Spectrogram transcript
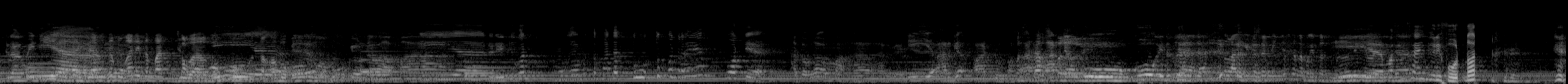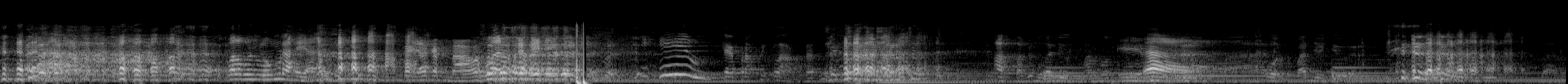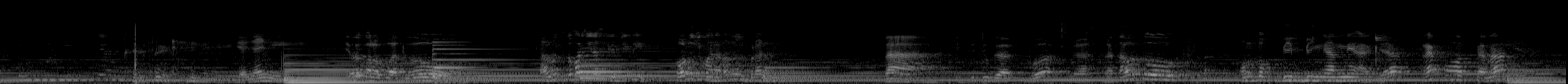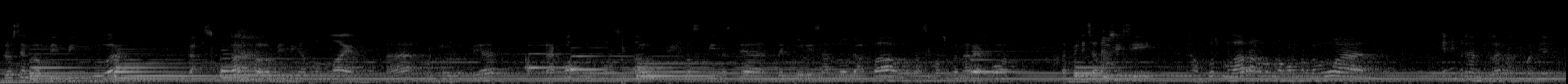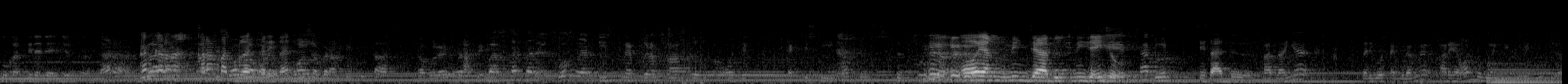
Gramedia. Iya, jangan temukan di tempat jual buku, Iya. toko buku umum. buku udah lama. Iya, dan itu kan mungkin tempatnya tutup kan repot ya. Atau enggak mahal harganya? Iya, harga aduh, masa Masa ada beli? buku gitu kan. Ya, selagi bisa minjem kenapa kita harus beli? Iya, masa kan? saya nyuri footnote? Walaupun lumrah ya. kayak kenal. Kayak praktik langka tuh. ah, tapi bukan di Unpar mungkin. Ah. Unpar jujur. Dia nyanyi. Itu kalau buat lo. lu kan sih skripsi nih kalau lu gimana? Kan lu lebih berat nih Nah, itu juga gua nggak nggak tahu tuh. Untuk bimbingannya aja repot karena dosen pembimbing gua nggak suka kalau bimbingan online. Karena menurut dia repot untuk ngasih tahu plus minusnya dari tulisan lo gak apa untuk ngasih masukannya repot. Tapi di satu sisi kampus melarang untuk melakukan pertemuan. Ini beneran dilarang, bukan, dia- bukan tidak dianjurkan. dilarang Kan karena- karena Mahasiswa 14 nggak hari tadi. nggak usah beraktivitas bahkan tadi gua ngeliat di snapgram salah satu tukang ojek eksis di kampus Oh yang ninja bi- ninja hijau. Si Sadut Si Sadu. katanya tadi gua snapgramnya karyawan udah mulai liburin juga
